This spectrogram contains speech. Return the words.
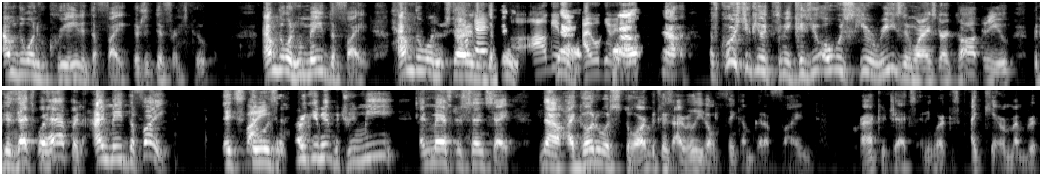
I'm the one who created the fight. There's a difference, Coop. I'm the one who made the fight. I'm the one who started Okay, the debate. I'll give Now, it. I will give it. Now, of course you give it to me because you always hear reason when I start talking to you because that's what happened. I made the fight. It's Right. it was an argument between me and Master Sensei. Now I go to a store because I really don't think I'm gonna find Cracker Jacks anywhere because I can't remember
